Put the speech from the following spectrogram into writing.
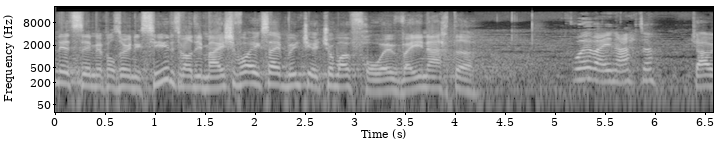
die jetzt nicht mehr persönlich sehen, das werden die meisten von euch sein, wünsche ich jetzt schon mal frohe Weihnachten. Frohe Weihnachten. Ciao.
